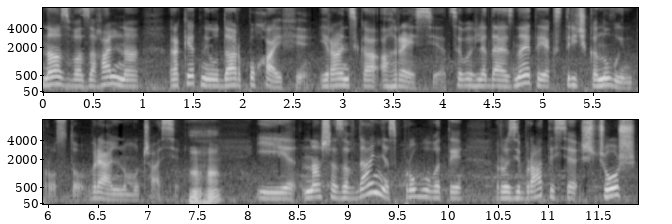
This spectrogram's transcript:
назва загальна ракетний удар по хайфі, іранська агресія. Це виглядає, знаєте, як стрічка новин просто в реальному часі. Угу. І наше завдання спробувати розібратися, що ж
